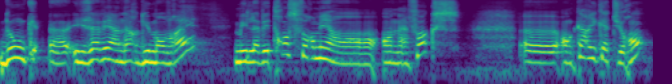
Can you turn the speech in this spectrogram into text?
Donc, euh, ils avaient un argument vrai, mais ils l'avaient transformé en, en infox, euh, en caricaturant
